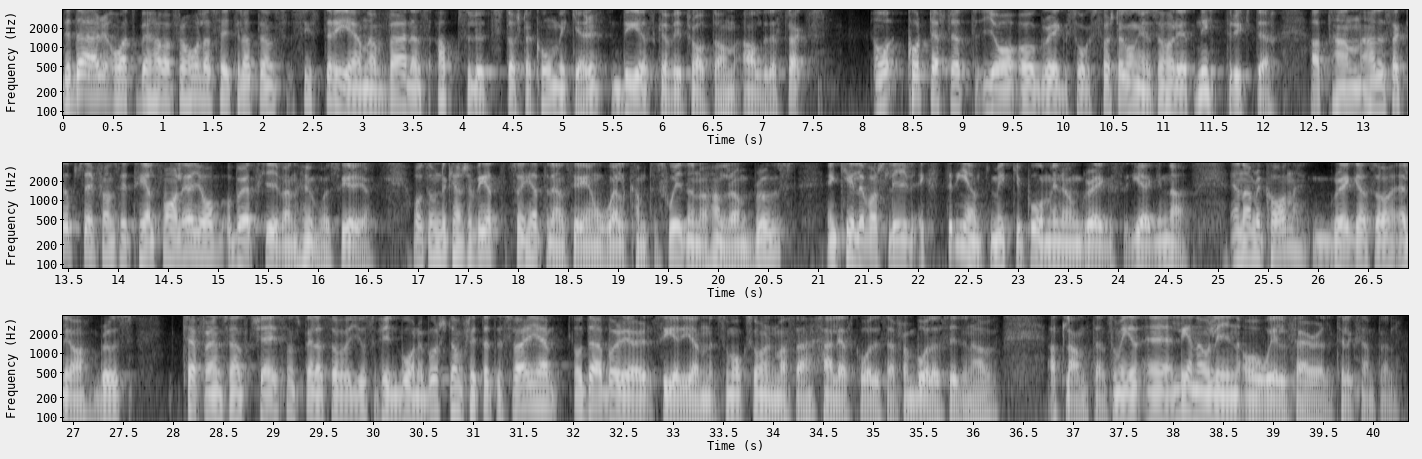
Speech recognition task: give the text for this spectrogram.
Det där och att behöva förhålla sig till att ens syster är en av världens absolut största komiker, det ska vi prata om alldeles strax. Och kort efter att jag och Greg sågs första gången så hörde jag ett nytt rykte. Att han hade sagt upp sig från sitt helt vanliga jobb och börjat skriva en humorserie. Och som du kanske vet så heter den serien Welcome to Sweden och handlar om Bruce. En kille vars liv extremt mycket påminner om Gregs egna. En amerikan, Greg alltså, eller ja, Bruce träffar en svensk tjej som spelas av Josefin Bornebusch. De flyttar till Sverige och där börjar serien som också har en massa härliga skådisar från båda sidorna av Atlanten. Som är eh, Lena Olin och Will Ferrell till exempel.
